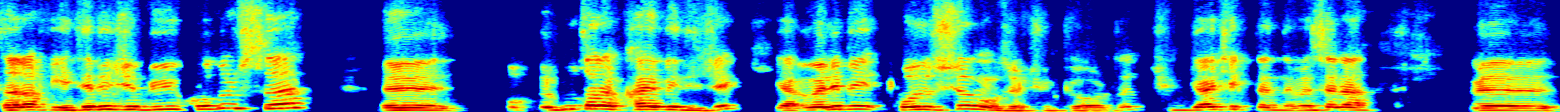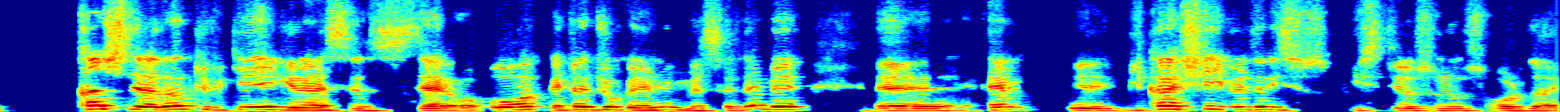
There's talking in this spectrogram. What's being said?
taraf yeterince büyük olursa e, bu taraf kaybedecek. Ya yani öyle bir pozisyon olacak çünkü orada. Çünkü gerçekten de mesela e, kaç liradan Türkiye'ye girersiniz? Yani o, o hakikaten çok önemli bir mesele ve e, hem e, birkaç şeyi birden istiyorsunuz orada.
